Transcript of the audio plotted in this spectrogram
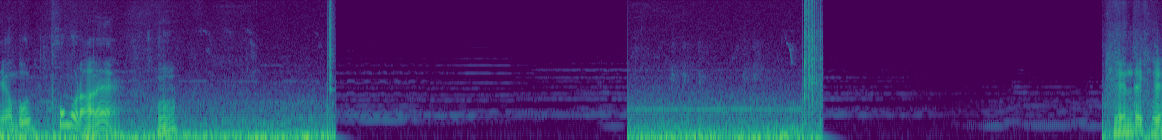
얘가 뭐 폼을 안 해. 어? 개인데 개?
